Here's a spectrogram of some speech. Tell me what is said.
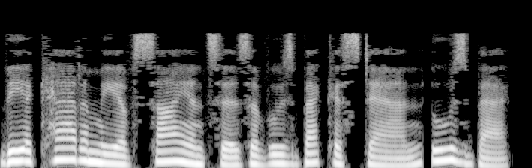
The Academy of Sciences of Uzbekistan Uzbek,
